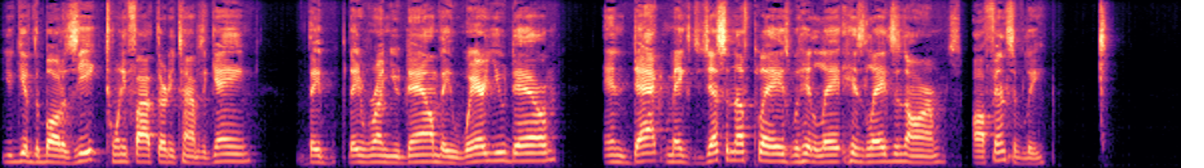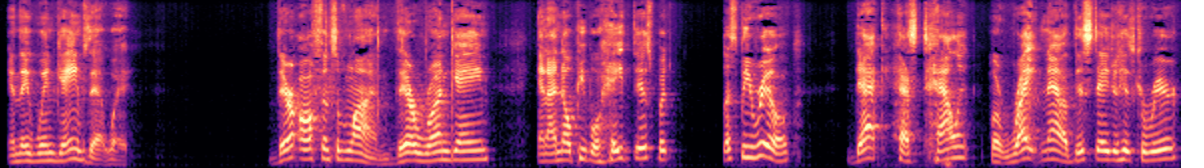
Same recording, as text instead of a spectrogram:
You give the ball to Zeke 25, 30 times a game. They they run you down, they wear you down, and Dak makes just enough plays with his, leg, his legs and arms offensively, and they win games that way their offensive line, their run game, and I know people hate this, but let's be real. Dak has talent, but right now, at this stage of his career,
